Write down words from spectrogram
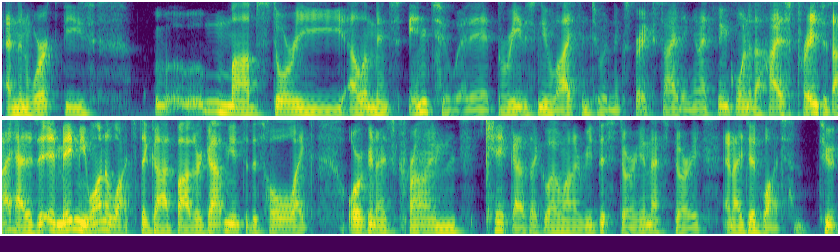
and then work these mob story elements into it. It breathes new life into it, and it's very exciting. And I think one of the highest praises I had is it, made me want to watch The Godfather. It got me into this whole like organized crime kick. I was like, oh, I want to read this story and that story, and I did watch two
